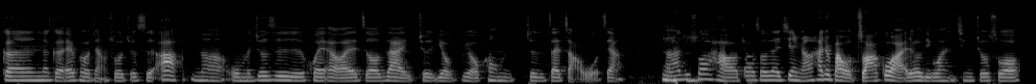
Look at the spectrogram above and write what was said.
跟那个 April 讲说，就是啊，那我们就是回 LA 之后再就有有空就是再找我这样。然后他就说好，到时候再见。然后他就把我抓过来，就离我很近，就说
